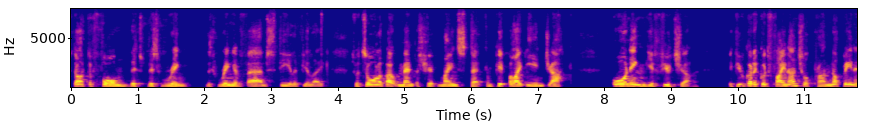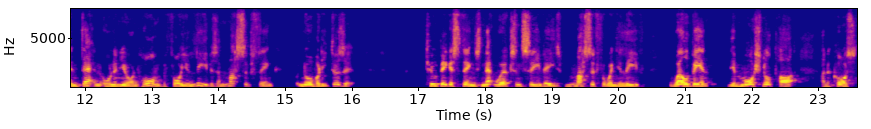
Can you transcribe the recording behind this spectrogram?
start to form this this ring this ring of um, steel if you like. So it's all about mentorship mindset from people like ian jac owning your future if you've got a good financial plan, not being in debt and owning your own home before you leave is a massive thing, but nobody does it. Two biggest things networks and CVs, massive for when you leave, well being, the emotional part, and of course,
